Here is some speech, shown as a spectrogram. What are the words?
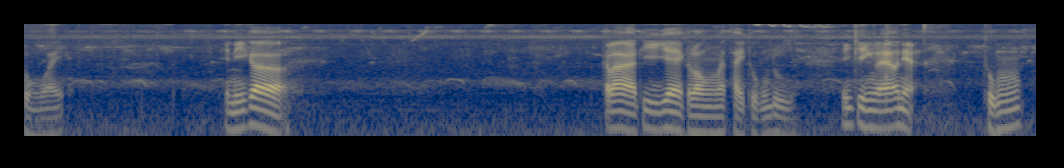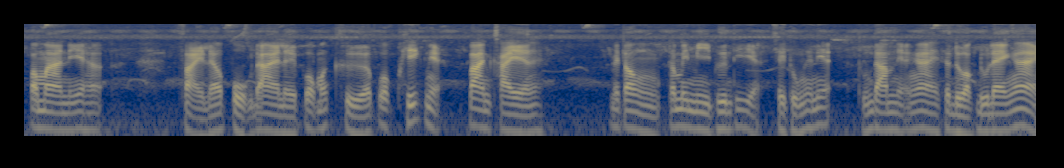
ถุงไว้ ทีนี้ก็ กล้าที่แยกลองมาใส่ถุงดู จริงๆแล้วเนี่ยถุงประมาณนี้ฮะใส่แล้วปลูกได้เลยพวกมะเขือพวกพริกเนี่ยบ้านใครนะไม่ต้องถ้าไม่มีพื้นที่ใส่ถุงแค่นี้ถุงดำเนี่ยง่ายสะดวกดูแลง่าย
